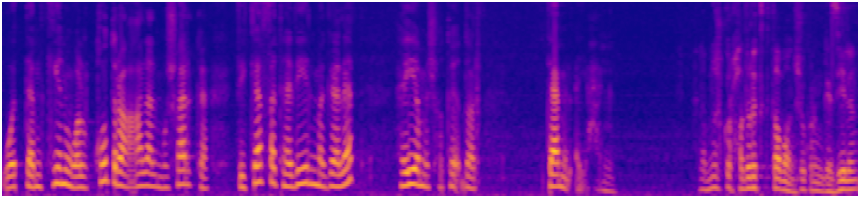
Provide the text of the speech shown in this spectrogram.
والتمكين والقدرة على المشاركة في كافة هذه المجالات هي مش هتقدر تعمل أي حاجة. إحنا بنشكر حضرتك طبعا شكرا جزيلا.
